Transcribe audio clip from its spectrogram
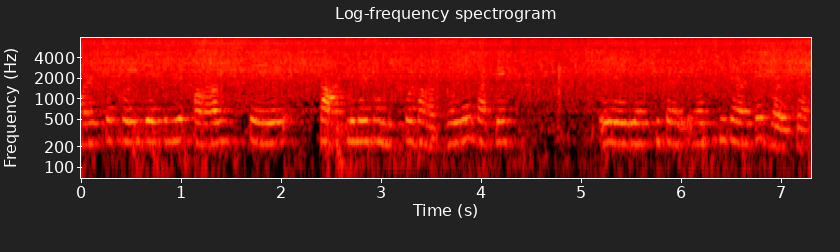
और इसको थोड़ी देर के लिए पाँच से सात मिनट हम इसको ढाँक देंगे ताकि ये अच्छी तरह अच्छी तरह से गल जाए।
